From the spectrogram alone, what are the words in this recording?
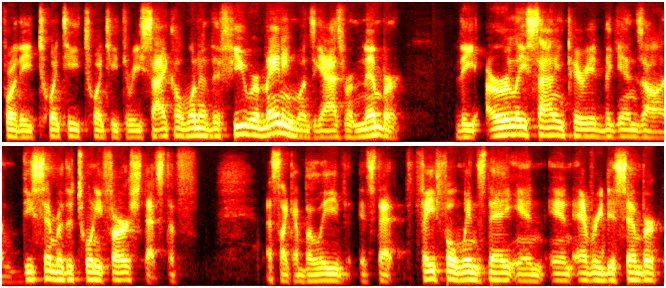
for the 2023 cycle. One of the few remaining ones, guys. Remember, the early signing period begins on December the 21st. That's the that's like I believe it's that faithful Wednesday in in every December.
